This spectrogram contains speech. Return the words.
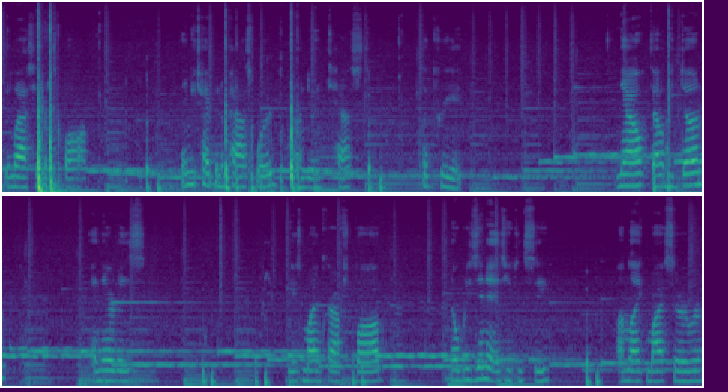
your last name is Bob. Then you type in a password. I'm doing test. Click create. Now, that'll be done. And there it is. Here's Minecraft Bob. Nobody's in it, as you can see. Unlike my server,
